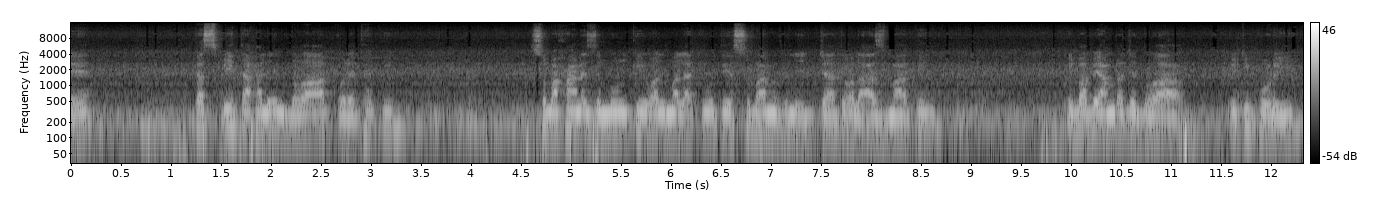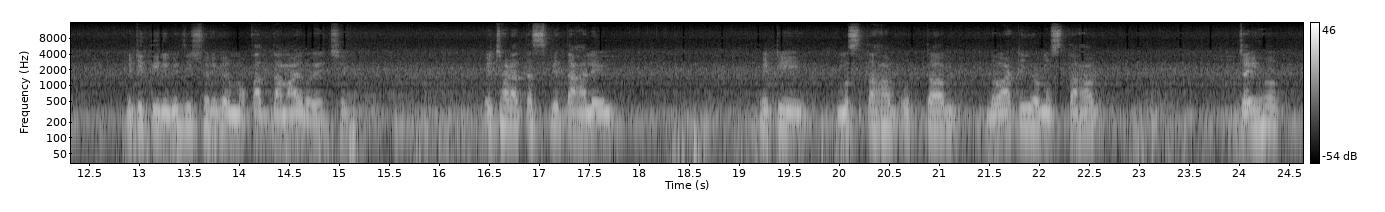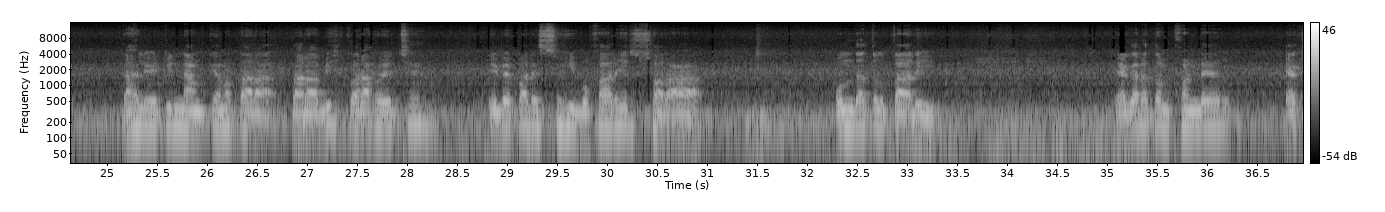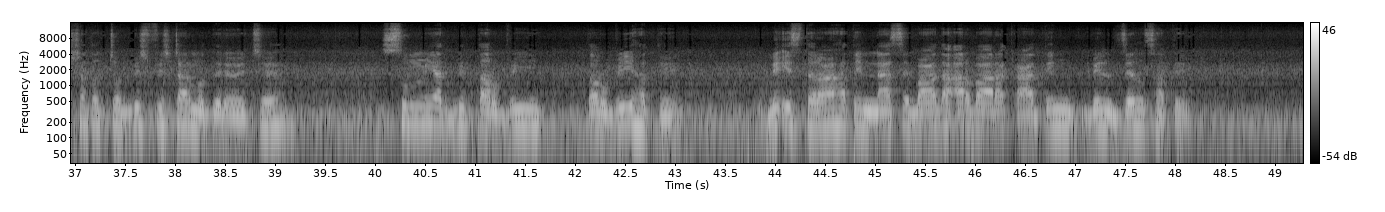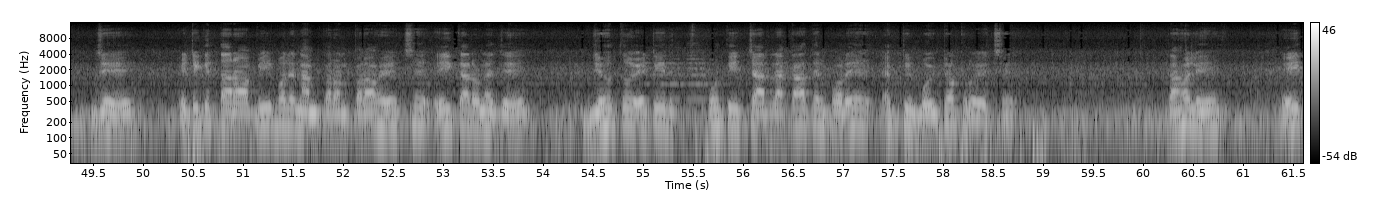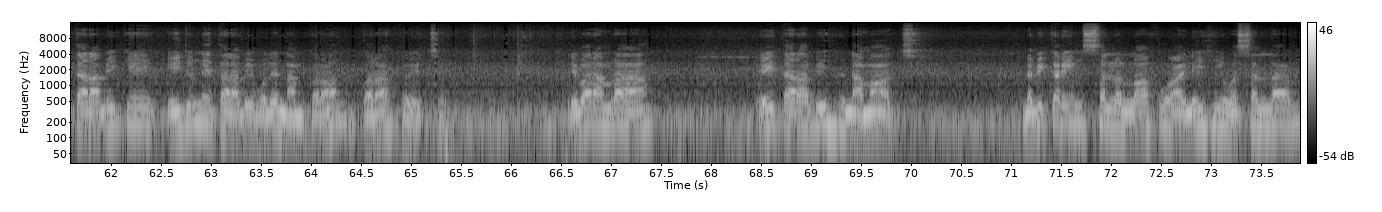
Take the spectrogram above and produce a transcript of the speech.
তসবি তাহালিল, দোয়া করে থাকি। সুবাহান মুলকি ওয়াল মালাকুতি সুবান ইজাত ওয়াল আজমাতি। এভাবে আমরা যে দোয়া, এটি পড়ি, এটি তিরমিজি শরীফের মোকাদ্দামায় রয়েছে। এছাড়া তসবি তাহালিল এটি মুস্তাহাব উত্তম দোয়াটিও মুস্তাহাব। যাই হোক তাহলে এটির নাম কেন তারা তারাবিহ করা হয়েছে? এ ব্যাপারে সহি বুখারির সরা ওমদাতুল কারি, এগারোতম খণ্ডের একশত চব্বিশ পৃষ্ঠার মধ্যে রয়েছে সুমিয়াত বি তরবি তরবি হাতে লি ইস্তরাহাতিন নাসে বাদা আরবা রাকাতিন বিল জেলসাতে। যে এটিকে তারাবি বলে নামকরণ করা হয়েছে। এই কারণে যে যেহেতু এটির প্রতি চার রাকাতের পরে একটি বৈঠক রয়েছে, তাহলে এই তারাবিকে এই জন্যে তারাবি বলে নামকরণ করা হয়েছে। এবার আমরা এই তারাবিহ নামাজ নবী করিম সাল্লাল্লাহু আলহি ওয়াসাল্লাম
